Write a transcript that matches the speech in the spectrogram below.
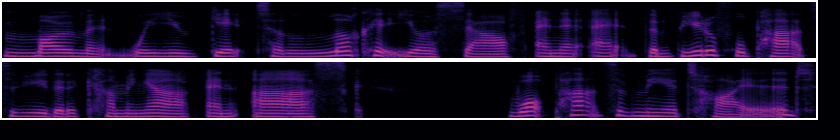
moment where you get to look at yourself and at the beautiful parts of you that are coming up and ask, what parts of me are tired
